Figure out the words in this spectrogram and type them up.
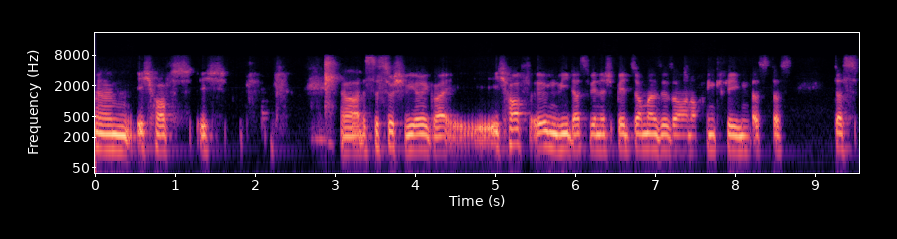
Ähm, ich hoffe es. Ich, ja, das ist so schwierig, weil ich hoffe irgendwie, dass wir eine Spätsommersaison noch hinkriegen, dass das dass,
